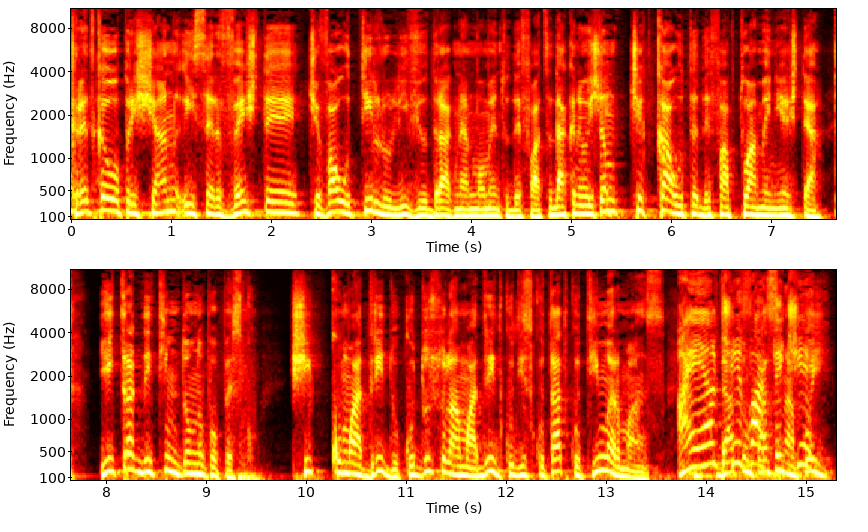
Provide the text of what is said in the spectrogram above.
Cred că Oprișan îi servește ceva util lui Liviu Dragnea în momentul de față. Dacă ne uităm ce, ce caută de fapt oamenii ăștia, ei trag de timp domnul Popescu. Și cu Madridul, cu dusul la Madrid, cu discutat cu Timmermans. Aia e dat un altceva. pas De ce? înapoi.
